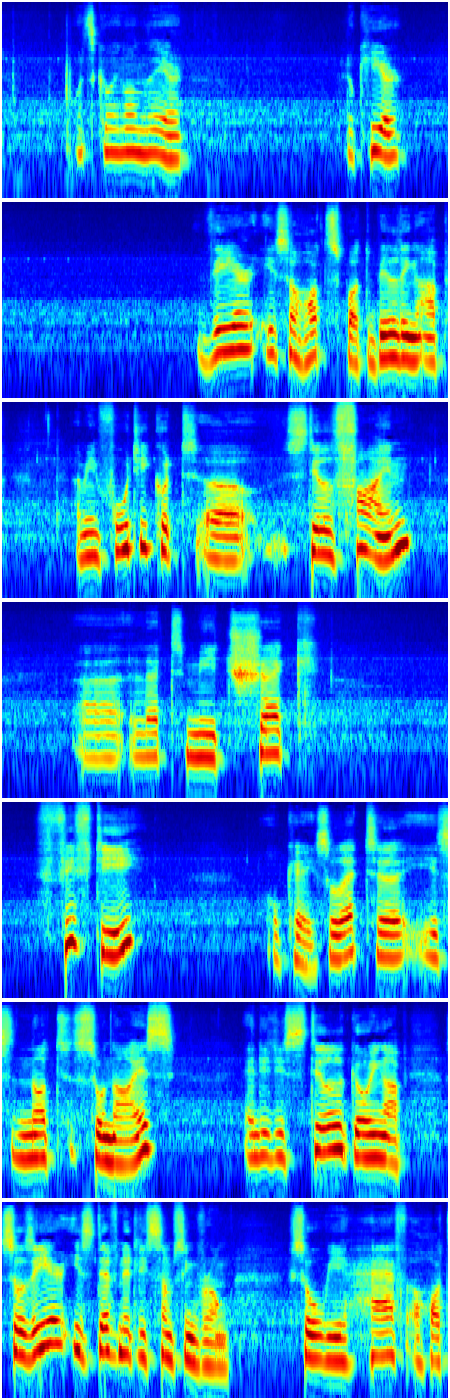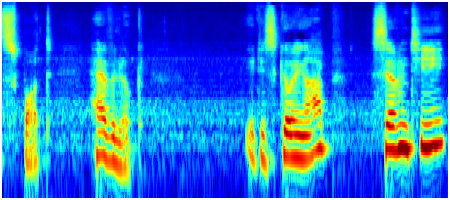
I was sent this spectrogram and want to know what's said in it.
What's going on there? Look here. There is a hotspot building up. I mean, 40 could uh, still fine. Uh, let me check. 50. Okay, so that uh, is not so nice. And it is still going up. So there is definitely something wrong. So we have a hotspot. Have a look. It is going up 70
